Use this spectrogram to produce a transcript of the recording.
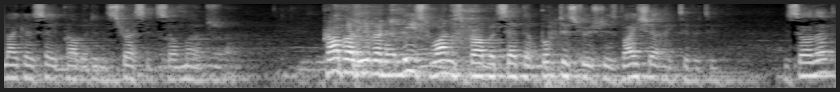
like I say, Prabhupada didn't stress it so much. Prabhupada even at least once Prabhupada said that book distribution is Vaishya activity. You saw that?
